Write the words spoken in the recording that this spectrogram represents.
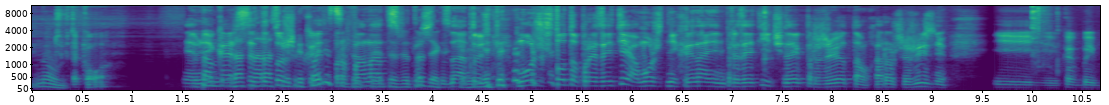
Ну, типа такого. Ну, Мне там кажется, раз это раз тоже какая-то профанация. это же тоже просто. Да, то есть эксперимент. может что-то произойти, а может ни хрена не произойти, и человек проживет там хорошей жизнью и как бы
